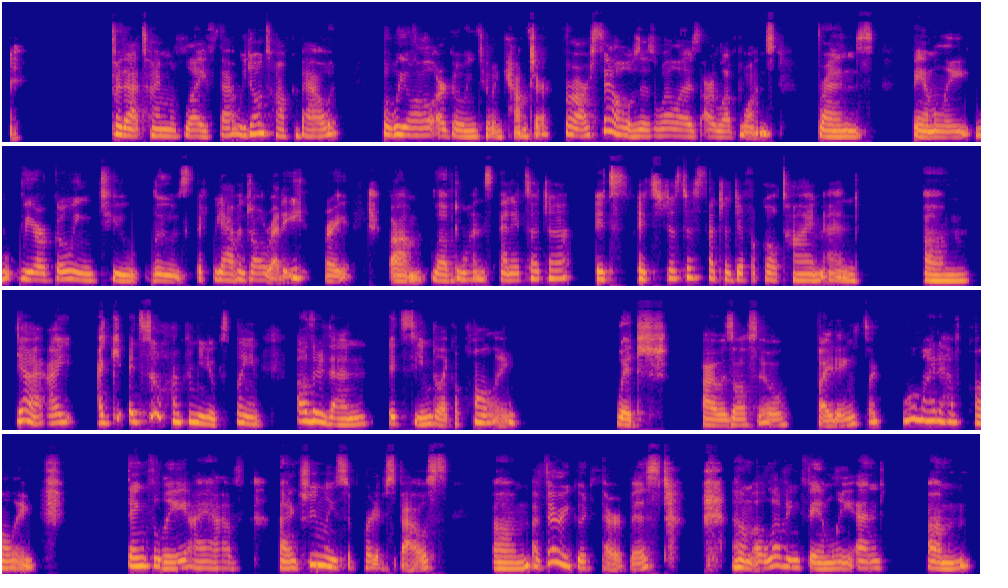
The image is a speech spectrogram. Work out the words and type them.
for that time of life that we don't talk about but we all are going to encounter for ourselves as well as our loved ones, friends, family. We are going to lose if we haven't already, right? Um, loved ones, and it's such a it's it's just a, such a difficult time, and um, yeah, I I it's so hard for me to explain. Other than it seemed like a calling, which I was also fighting. It's like, who am I to have calling? Thankfully, I have an extremely supportive spouse, um, a very good therapist, um, a loving family, and um,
